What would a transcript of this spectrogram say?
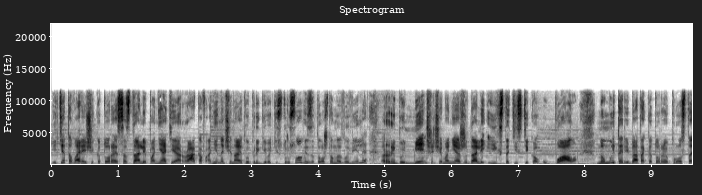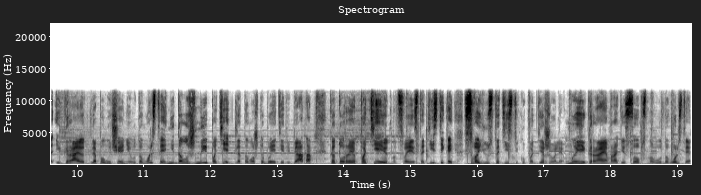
И те товарищи, которые создали понятие раков, они начинают выпрыгивать из трусов из-за того, что наловили рыбы меньше, чем они ожидали, и их статистика упала. Но мы-то, ребята, которые просто играют для получения удовольствия, не должны потеть для того, чтобы эти ребята, которые потеют над своей статистикой, свою статистику поддерживали. Мы играем ради собственного удовольствия,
